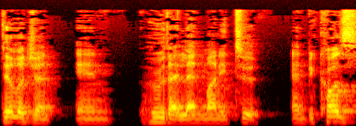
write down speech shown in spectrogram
diligent in who they lend money to. And because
